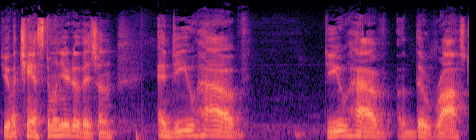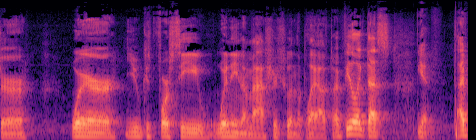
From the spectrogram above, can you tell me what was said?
Do you have Right. a chance to win your division? And do you have do you have the roster where you could foresee winning a match or two in the playoffs? I feel like that's Yeah. I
